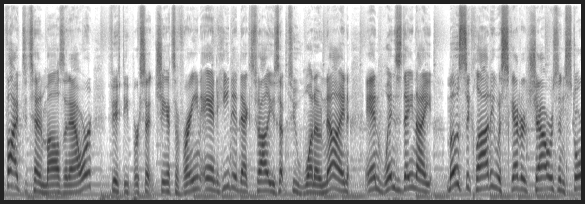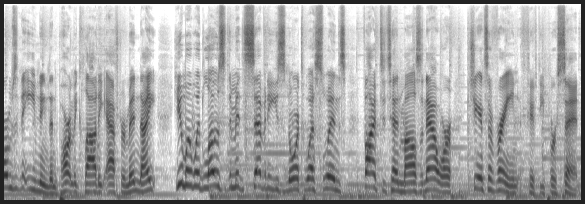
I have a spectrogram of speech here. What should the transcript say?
5 to 10 miles an hour, 50% chance of rain, and heat index values up to 109. And Wednesday night, mostly cloudy with scattered showers and storms in the evening, then partly cloudy after midnight. Humid with lows in the mid 70s, northwest winds 5 to 10 miles an hour, chance of rain 50%.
